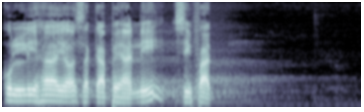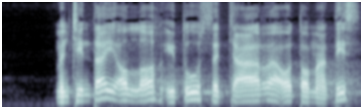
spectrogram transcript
kulliha ya sakabehani sifat Mencintai Allah itu secara otomatis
